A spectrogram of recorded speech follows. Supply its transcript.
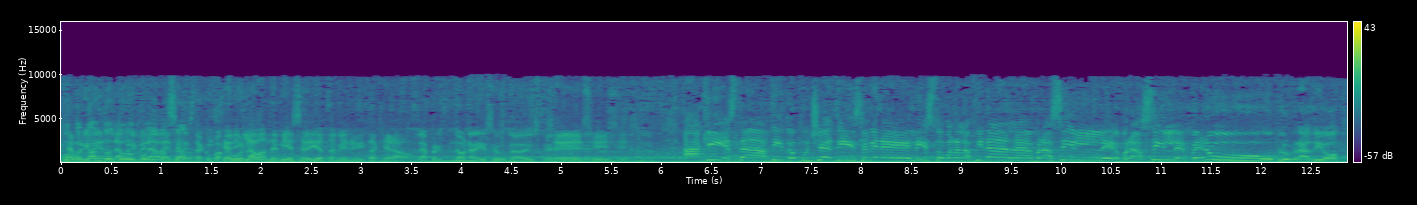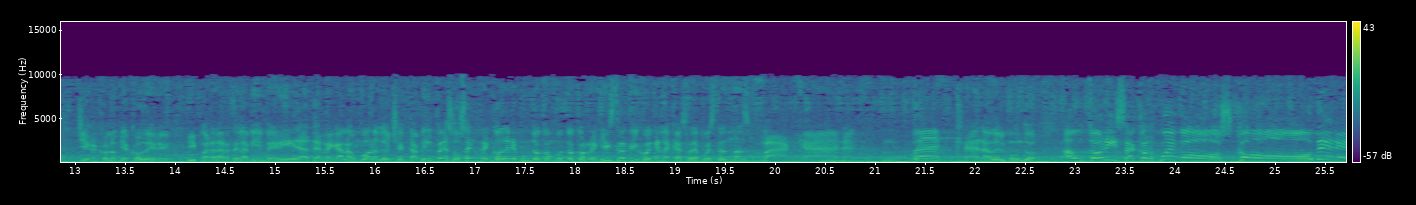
Por La lo primera- tanto, la todo puede pasar. se América. burlaban de mí ese día también en Itaquerao. No, nadie se burlaba de usted. Sí, sí, sí. Aquí está Tito Puchetti, se viene listo para la final. Brasil, Brasil, Perú. Blue Radio llega a Colombia Codere. Y para darte la bienvenida, te regala un bono de 80 mil pesos. Entra en codere.com.co, regístrate y juega en la casa de apuestas más bacana. Bacana del mundo. Autoriza con juegos. Codere.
